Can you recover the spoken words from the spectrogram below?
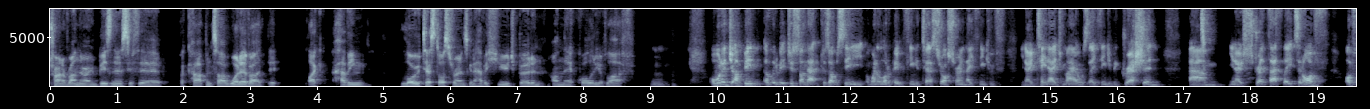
trying to run their own business if they're a carpenter whatever it, like having low testosterone is going to have a huge burden on their quality of life. Mm. I want to jump in a little bit just on that because obviously, when a lot of people think of testosterone, they think of you know teenage males, they think of aggression, um, you know, strength athletes, and I've, I've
